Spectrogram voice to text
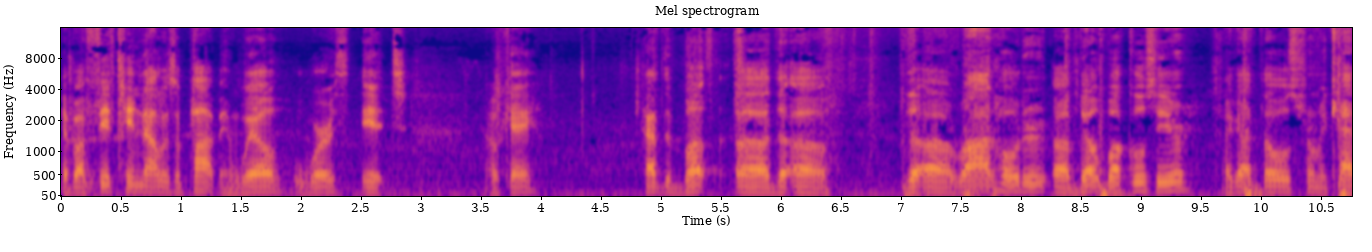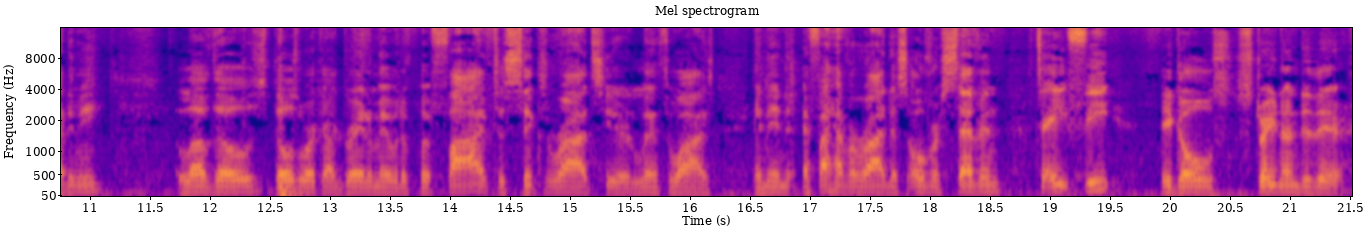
about $15 a pop and well worth it. Okay. Have the but uh the uh the uh rod holder uh belt buckles here. I got those from Academy. Love those. Those work out great. I'm able to put five to six rods here lengthwise. And then if I have a rod that's over seven to eight feet, it goes straight under there.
